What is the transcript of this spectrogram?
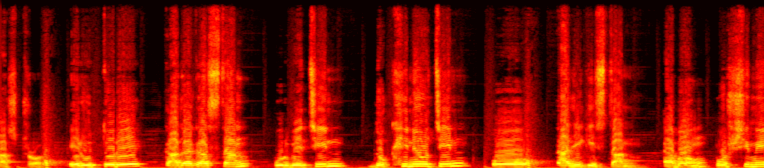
রাষ্ট্র। এর উত্তরে কাজাকাস্তান পূর্বে চীন, দক্ষিণেও চীন ও তাজিকিস্তান এবং পশ্চিমে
